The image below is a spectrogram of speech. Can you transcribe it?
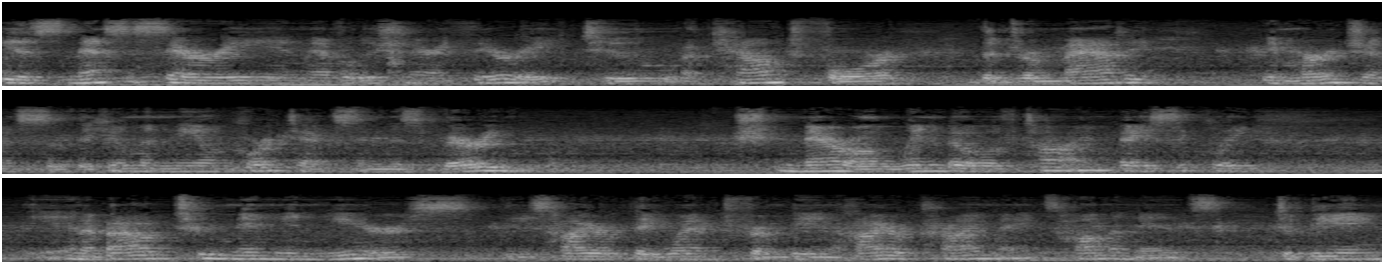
is necessary in evolutionary theory to account for the dramatic emergence of the human neocortex in this very narrow window of time. Basically, in about two million years, these higher they went from being higher primates, hominids, to being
